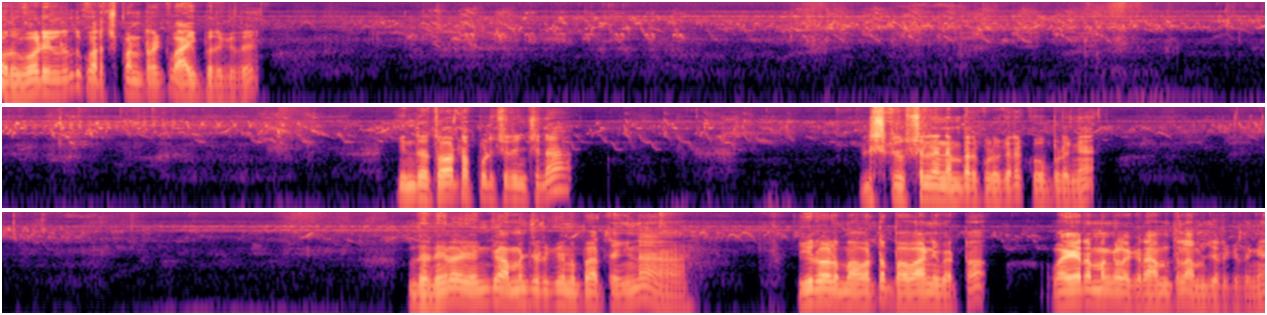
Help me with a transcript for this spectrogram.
ஒரு கோடியிலேருந்து குறைச்சி பண்ணுறதுக்கு வாய்ப்பு இருக்குது. இந்த தோட்டம் பிடிச்சிருந்துச்சின்னா டிஸ்கிரிப்ஷனில் நம்பர் கொடுக்குற கூப்பிடுங்க. இந்த நிலம் எங்கே அமைஞ்சிருக்குன்னு பார்த்தீங்கன்னா ஈரோடு மாவட்டம் பவானி வட்டம் வைரமங்கல கிராமத்தில் அமைஞ்சிருக்குதுங்க.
